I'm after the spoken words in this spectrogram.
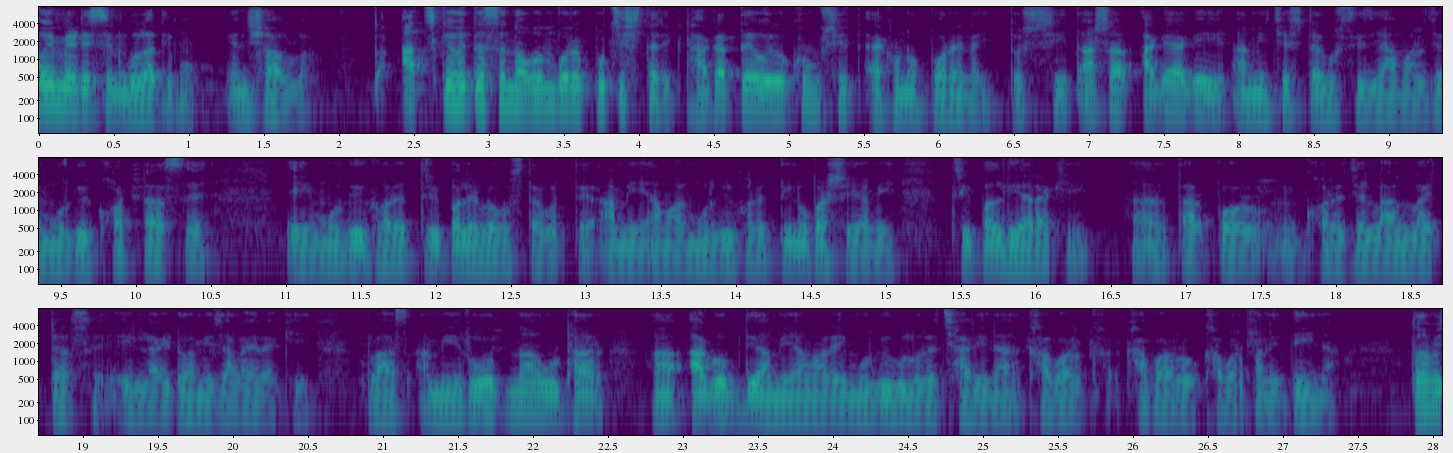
ওই মেডিসিনগুলো দিমু, ইনশাআল্লাহ। তো আজকে হইতেছে নভেম্বরের পঁচিশ তারিখ। ঢাকাতে ওইরকম শীত এখনও পড়ে নাই। তো শীত আসার আগে আগেই আমি চেষ্টা করছি যে আমার যে মুরগির ঘরটা আছে, এই মুরগির ঘরে ত্রিপালের ব্যবস্থা করতে। আমি আমার মুরগির ঘরের তিন পাশে আমি ত্রিপাল দিয়ে রাখি হ্যাঁ তারপর ঘরে যে লাল লাইটটা আছে, এই লাইটও আমি জ্বালায় রাখি। প্লাস আমি রোদ না ওঠার আগ অবধি আমি আমার এই মুরগিগুলোরে ছাড়ি না, খাবার খাবার ও খাবার পানি দেই না। তো আমি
